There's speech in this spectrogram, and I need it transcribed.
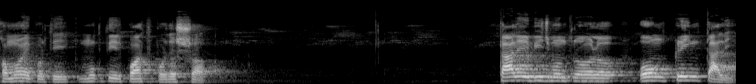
সময়ের প্রতীক মুক্তির পথ প্রদর্শক। কালীর বীজ মন্ত্র হল ওং ক্রিং কালী।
